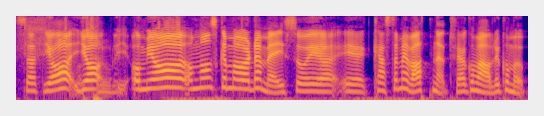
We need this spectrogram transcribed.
Så att jag, jag, om, jag, om någon ska mörda mig så är, eh, kasta mig i vattnet för jag kommer aldrig komma upp.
